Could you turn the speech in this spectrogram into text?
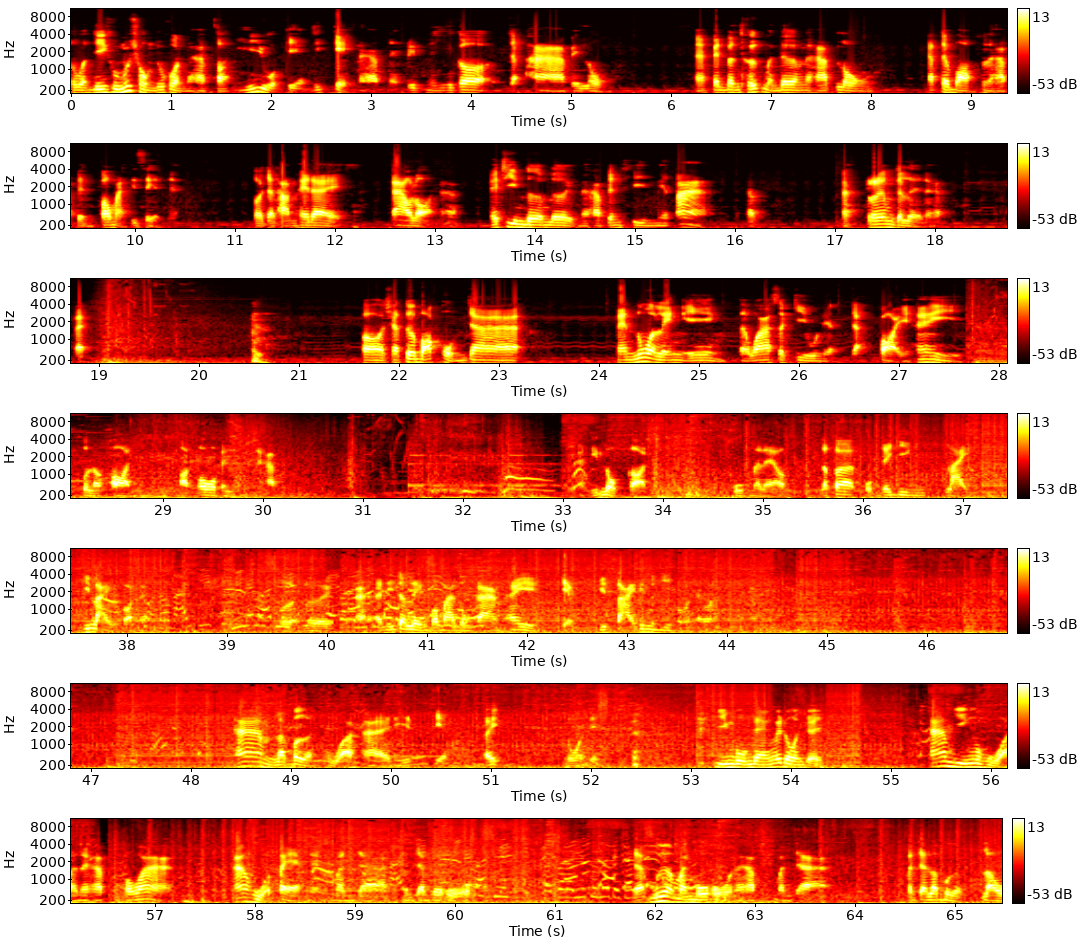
สวัสดีคุณผู้ชมทุกคนนะครับ ตอนนี้อยู่กับเกมลิเกตนะครับ ในคลิปนี้ก็จะพาไปลงนะเป็นบันทึกเหมือนเดิมนะครับ ลง c a t t e r Box นะครับ เป็นเป้าหมายพิเศษเนี่ยก็จะทำให้ได้9หลอดนะครับไอทีมเดิมเลยนะครับ เป็นทีมเมตานะครับอะเริ่มกันเลยนะครับไปพอ Shatter Box ผมจะแมนนวลเล็งเอง แต่ว่าสกิลเนี่ยจะปล่อยให้ตัวละคร ออโต้ไปเลยนะครับ อันนี้หลบก่อนคุมมาแล้ว แล้วก็ผมจะยิงไหลที่ไหลก่อนนะเปิดเลยอะอันนี้จะเล็งประมาณตรงกลางให้เก็บมิสไซล์ที่มันยิงออกมาจากว่าห้ามระเบิดหัวอะอันนี้เก็บเฮ้ยโดนเด็ดยิงวงแดงไม่โดนเฉยห้ามยิงหัวนะครับ เพราะว่า ถ้าหัวแตกเนี่ยมันจะมันจะโมโหและเมื่อมันโมโหนะครับ มันจะมันจะระเบิดเรา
